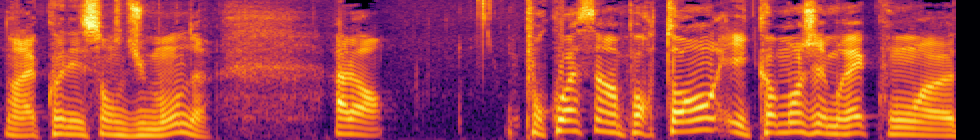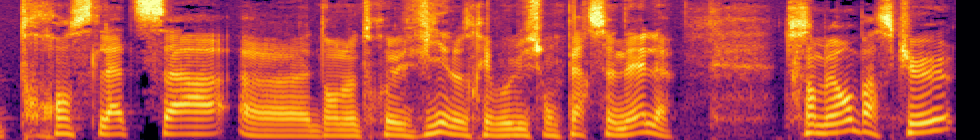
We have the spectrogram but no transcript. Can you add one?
dans la connaissance du monde. Alors, pourquoi c'est important et comment j'aimerais qu'on euh, translate ça euh, dans notre vie et notre évolution personnelle? Tout simplement parce que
